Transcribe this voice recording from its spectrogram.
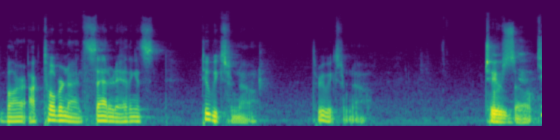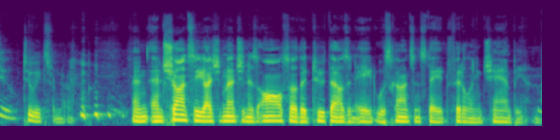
Bar, October 9th, Saturday. I think it's two weeks from now, three weeks from now. Two. Or so. Two. Two weeks from now. And and Chauncey, I should mention, is also the 2008 Wisconsin State fiddling champion.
